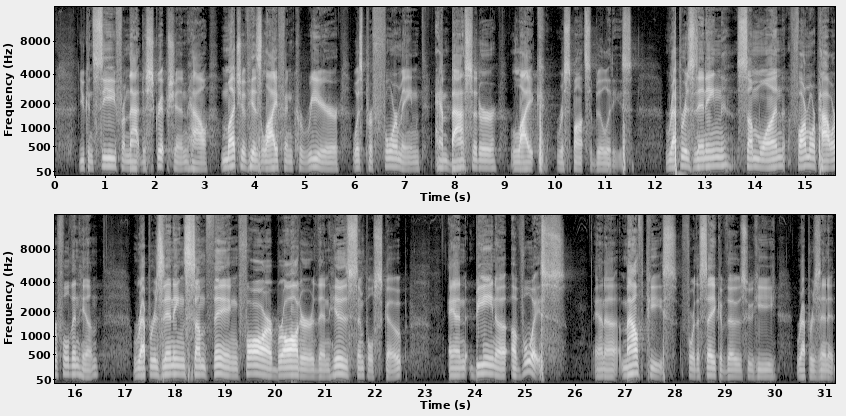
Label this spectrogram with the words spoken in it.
you can see from that description how much of his life and career was performing ambassador like responsibilities, representing someone far more powerful than him, representing something far broader than his simple scope and being a, a voice and a mouthpiece for the sake of those who he represented.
